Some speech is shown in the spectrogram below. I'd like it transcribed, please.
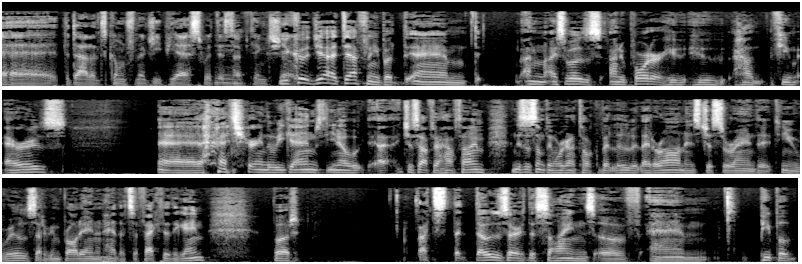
uh, the data that's coming from their GPS with this mm. type of thing. You could, yeah, definitely. But um, th- and I suppose Andrew Porter, who who had a few errors uh, during the weekend, you know, uh, just after half time. And this is something we're going to talk about a little bit later on, is just around the new rules that have been brought in and how that's affected the game. But that's that, those are the signs of um, people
